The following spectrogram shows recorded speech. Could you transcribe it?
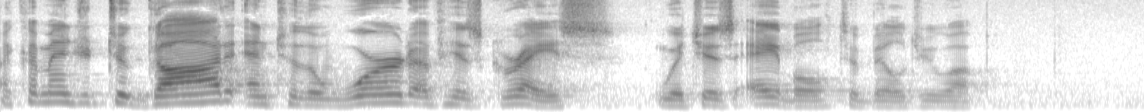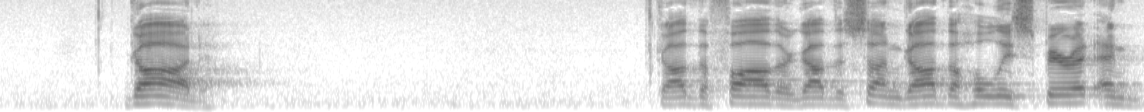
I commend you to God and to the word of his grace, which is able to build you up. God, God the Father, God the Son, God the Holy Spirit, and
